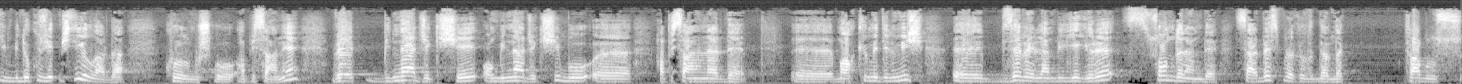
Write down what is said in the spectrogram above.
1970'li yıllarda kurulmuş bu hapishane ve binlerce kişi, on binlerce kişi bu e, hapishanelerde e, mahkum edilmiş. E, bize verilen bilgiye göre son dönemde serbest bırakıldıklarında Trablus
